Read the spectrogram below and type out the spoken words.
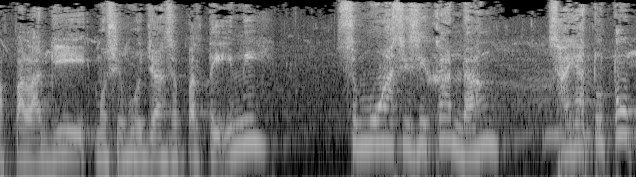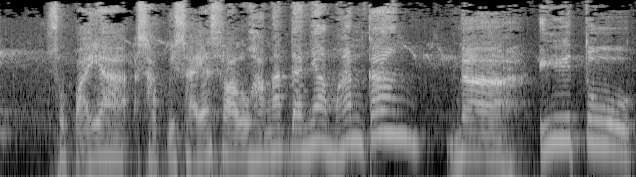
Apalagi musim hujan seperti ini. Semua sisi kandang saya tutup supaya sapi saya selalu hangat dan nyaman, Kang. Nah, itu.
